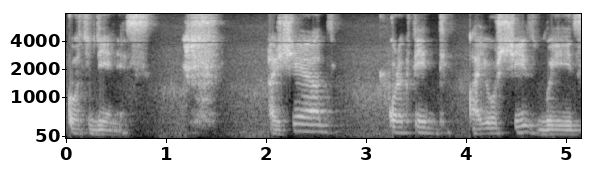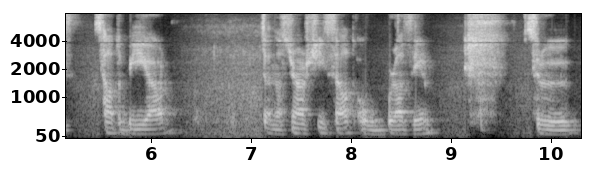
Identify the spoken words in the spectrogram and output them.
Ghost DNS. I shared collected IOCs with CertBR, the National CSIRT of Brazil, through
